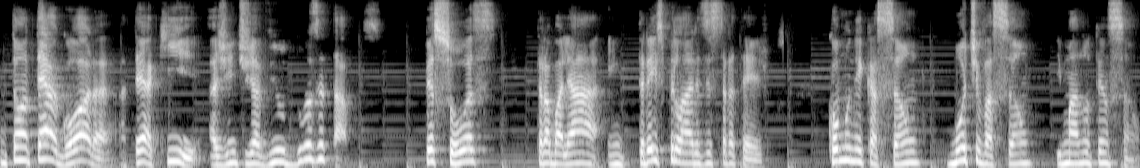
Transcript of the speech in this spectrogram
Então, até agora, até aqui, a gente já viu duas etapas: pessoas trabalhar em três pilares estratégicos: comunicação, motivação e manutenção.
